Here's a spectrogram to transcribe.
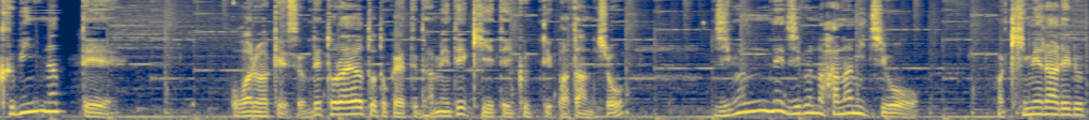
クビになって終わるわけですよ。で、トライアウトとかやってダメで消えていくっていうパターンでしょ自分で自分の花道を決められる、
